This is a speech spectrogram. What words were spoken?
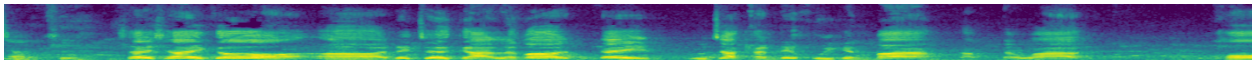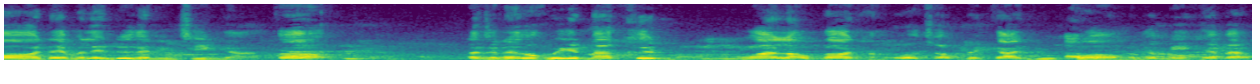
ใช่โอเคใช่ใช่ก็อ่าได้เจอกันแล้วก็ได้รู้จักกันได้คุยกันบ้างครับ แต่ว่าพอได้มาเล่นด้วยกันจริงๆอะก็ หลังจากนั้นก็คุยกันมากขึ้นอืมเพราะว่าเราก็ทั้งเวิร์กช็อปด้วยกันอยู่กองครับมันก็มีแค่แบบ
